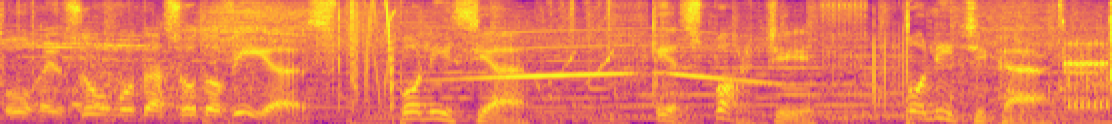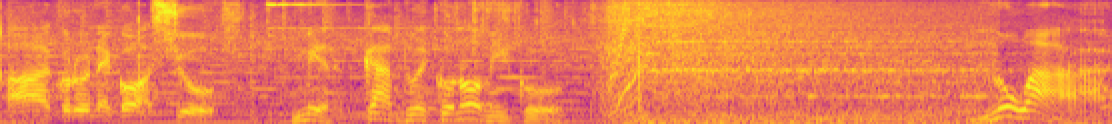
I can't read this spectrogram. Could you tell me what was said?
O resumo das rodovias, polícia, esporte, política, agronegócio, mercado econômico. No ar.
